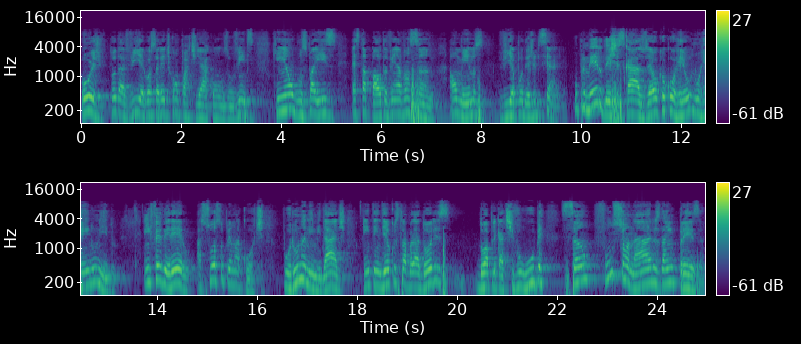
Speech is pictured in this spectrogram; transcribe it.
Hoje, todavia, gostaria de compartilhar com os ouvintes que em alguns países esta pauta vem avançando, ao menos via Poder Judiciário. O primeiro destes casos é o que ocorreu no Reino Unido. Em fevereiro, a sua Suprema Corte, por unanimidade, entendeu que os trabalhadores do aplicativo Uber são funcionários da empresa.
